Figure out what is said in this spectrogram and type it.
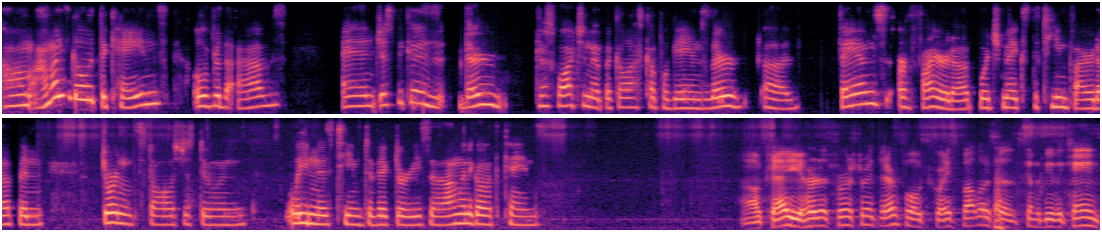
Um, I'm going to go with the Canes over the Avs, and just because they're just watching it the last couple games, they're uh, fans are fired up, which makes the team fired up, and Jordan Staal is just doing leading his team to victory. So I'm going to go with the Canes. Okay, you heard it first right there, folks. Grace Butler says it's going to be the Canes.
